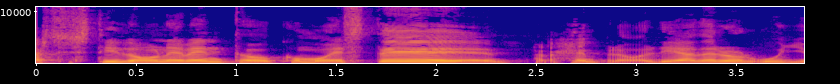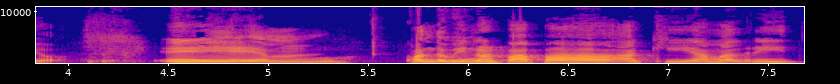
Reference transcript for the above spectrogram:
asistido a un evento como este, por ejemplo, el Día del Orgullo, eh, cuando vino el Papa aquí a Madrid,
